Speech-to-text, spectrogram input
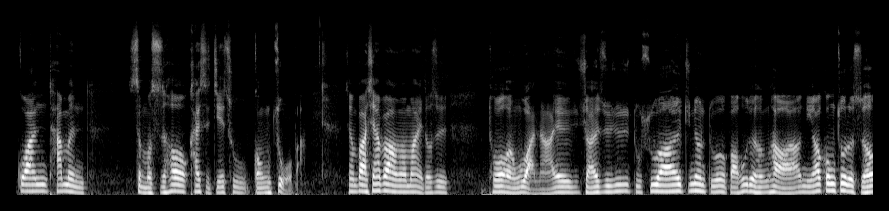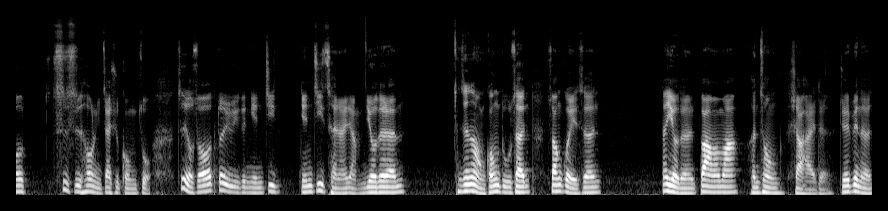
关他们什么时候开始接触工作吧。像爸现在爸爸妈妈也都是拖很晚啊，哎、小孩子就是读书啊，尽量读，保护的很好啊。你要工作的时候，是时候你再去工作。这有时候对于一个年纪年纪层来讲，有的人是那种工读生、双轨生，那有的人爸爸妈妈很宠小孩的，就会变得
